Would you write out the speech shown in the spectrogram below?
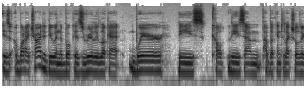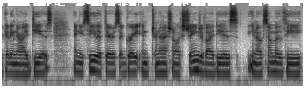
is what I try to do in the book is really look at where these cult, these um, public intellectuals are getting their ideas, and you see that there's a great international exchange of ideas. You know, some of the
